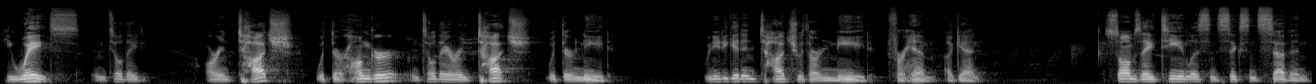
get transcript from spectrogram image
He waits until they are in touch with their hunger, until they are in touch with their need. We need to get in touch with our need for Him again. Psalms 18, listen, 6 and 7.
